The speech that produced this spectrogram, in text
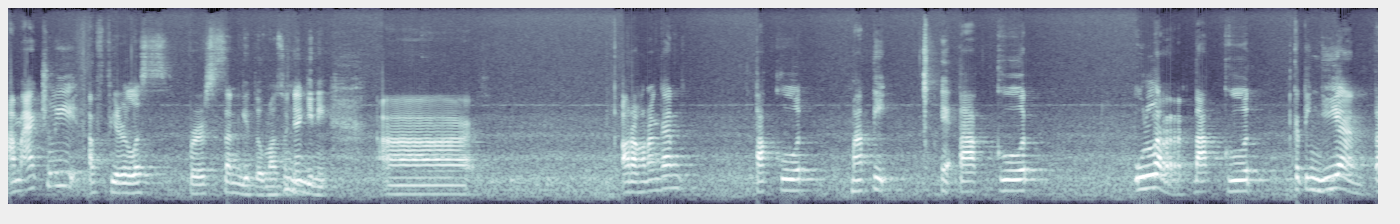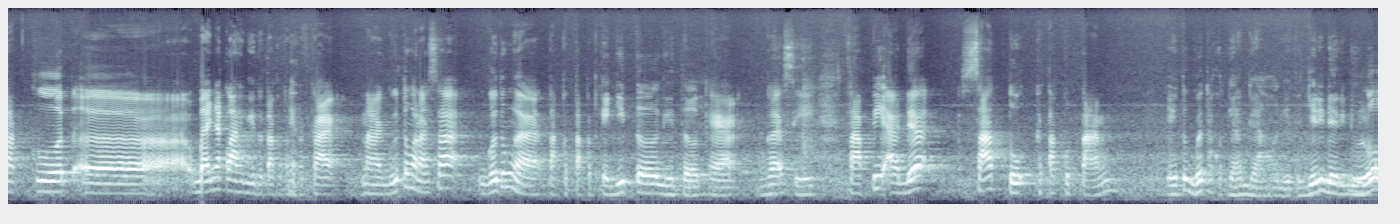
I'm actually a fearless person gitu. Maksudnya Hmm. gini, uh, orang-orang kan takut mati, Ya. takut ular, takut ketinggian, takut eh, banyak lah gitu takut Ya. kayak nah gue tuh ngerasa gue tuh nggak takut takut kayak gitu gitu kayak enggak sih. Tapi ada satu ketakutan yaitu gue takut gagal gitu. Jadi dari dulu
